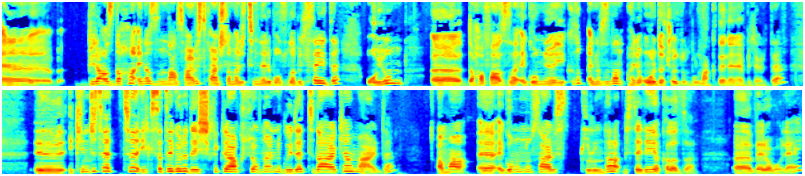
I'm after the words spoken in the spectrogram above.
e, biraz daha en azından servis karşılama ritimleri bozulabilseydi oyun e, daha fazla Egonya'ya yıkılıp en azından hani orada çözüm bulmak denenebilirdi. E, ikinci sette ilk sete göre değişiklik reaksiyonlarını Guidetti daha erken verdi. Ama e, Egon'un servis turunda bir seri yakaladı e, Vero Voley.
